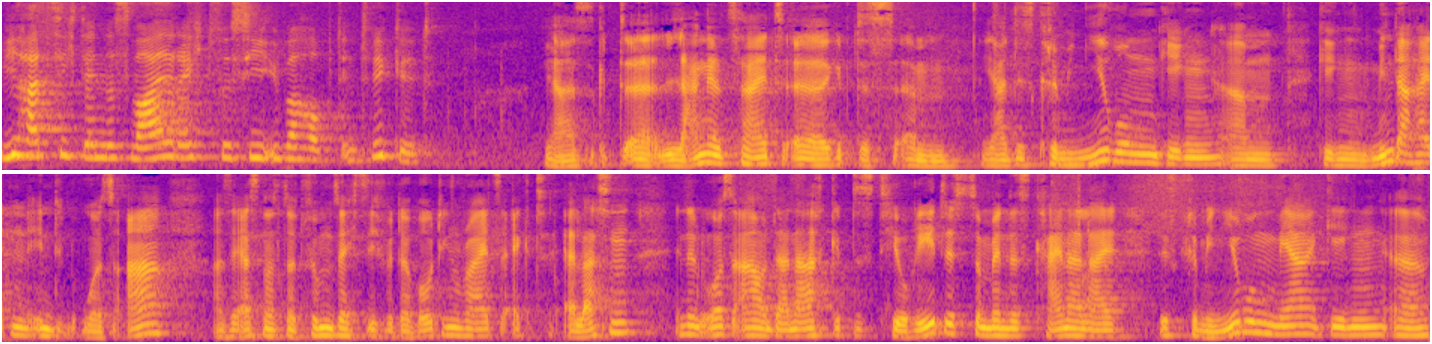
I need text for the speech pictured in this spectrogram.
Wie hat sich denn das Wahlrecht für Sie überhaupt entwickelt? Ja, es gibt äh, lange Zeit äh, gibt es ähm, ja, Diskriminierungen gegen, ähm, gegen Minderheiten in den USA. Also erst 1965 wird der Voting Rights Act erlassen in den USA und danach gibt es theoretisch zumindest keinerlei Diskriminierung mehr gegen, äh,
